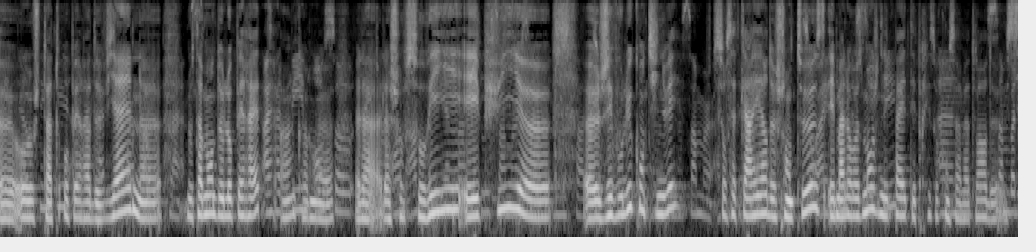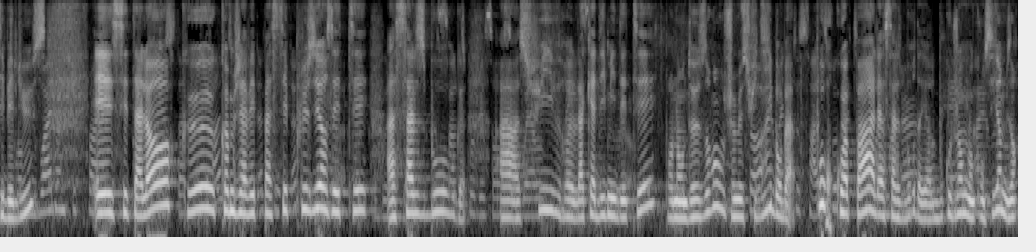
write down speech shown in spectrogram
euh, au Stadtopera de Vienne, euh, notamment de l'opérette, hein, comme euh, la, la chauve-souris. Et puis euh, euh, j'ai voulu continuer sur cette carrière de chanteuse et malheureusement je n'ai pas été prise au conservatoire de Sibelius. Et c'est alors que, comme j'avais passé plusieurs étés à Salzbourg à suivre l'académie d'été pendant deux ans, je me suis dit bon bah pourquoi pas aller à Salzbourg. D'ailleurs, beaucoup de gens m'ont conseillé en me disant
